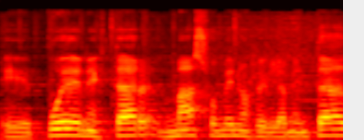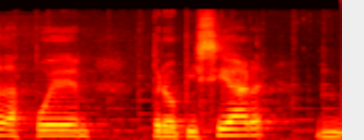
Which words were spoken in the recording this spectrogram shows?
eh, pueden estar más o menos reglamentadas, pueden propiciar mm,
